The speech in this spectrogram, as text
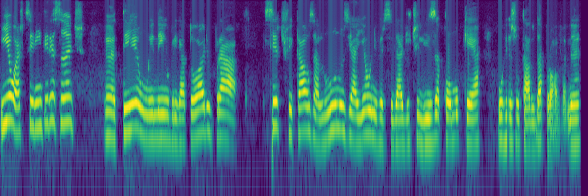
E eu acho que seria interessante é, ter um Enem obrigatório para certificar os alunos e aí a universidade utiliza como quer o resultado da prova, né?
